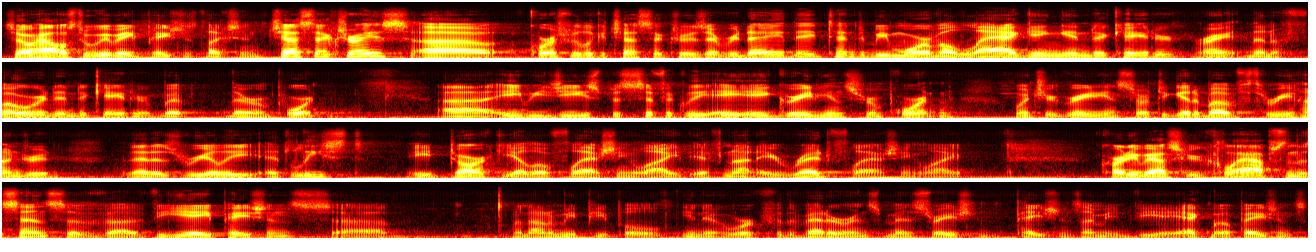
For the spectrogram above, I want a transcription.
So how else do we make patient selection? Chest x-rays, uh, of course we look at chest x-rays every day. They tend to be more of a lagging indicator, right, than a forward indicator, but they're important. Uh, ABG, specifically AA gradients, are important. Once your gradients start to get above 300, that is really at least a dark yellow flashing light, if not a red flashing light. Cardiovascular collapse in the sense of uh, VA patients, uh, I don't mean people you know, who work for the Veterans Administration patients, I mean VA ECMO patients.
